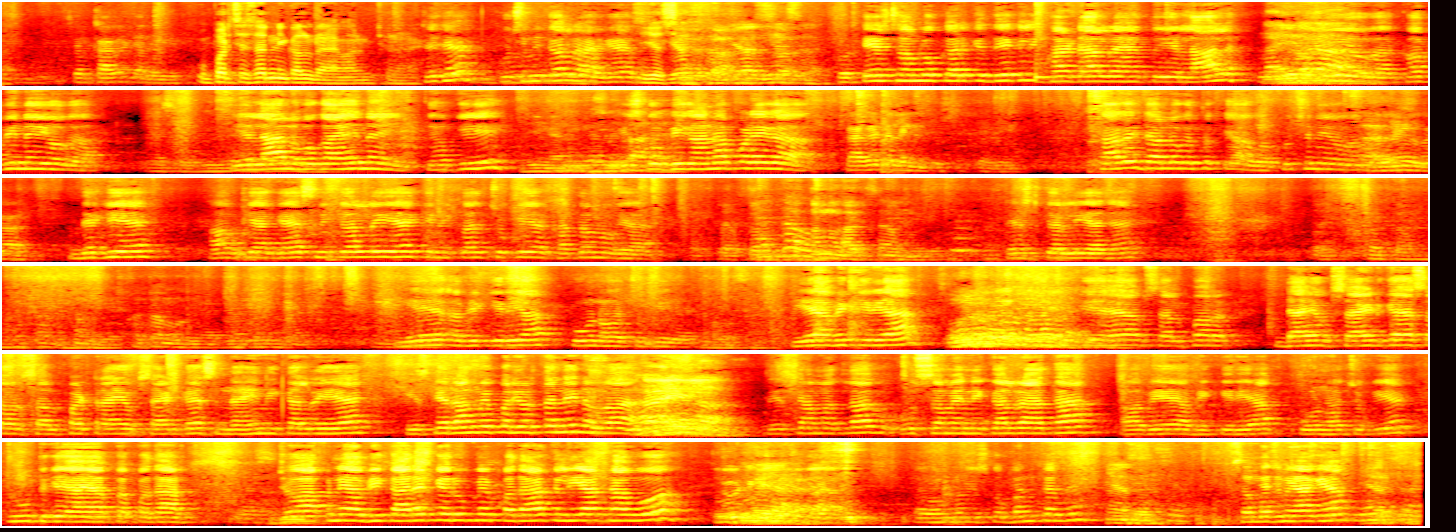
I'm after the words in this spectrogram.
सर कागज़ डालेंगे। ऊपर से सर निकल रहा है मालूम चल रहा है। ठीक है? कुछ निकल रहा है गैस? यस सर तो टेस्ट हम लोग करके देख ली। बुखार डाल रहे हैं तो ये लाल नहीं होगा। कभी नहीं होगा। ये लाल होगा ही नहीं क्योंकि इसको भिगाना पड़ेगा। कागज़ डालेंगे तो। कागज़ डालोगे तो क्या होगा? कुछ नहीं होगा। देखिए अब क्या गैस निकल रही है कि निकल चुकी है? खत्म हो गया। टेस्ट कर लिया जाए। ये अभिक्रिया पूर्ण हो चुकी है। ये अभिक्रिया पूर्ण हो चुकी है। अब सल्फ़र डाइऑक्साइड गैस और सल्फ़र ट्राइऑक्साइड गैस नहीं निकल रही है। इसके रंग में परिवर्तन नहीं ना हुआ? तो इसका मतलब उस समय निकल रहा था। अब ये अभिक्रिया पूर्ण हो चुकी है। टूट गया है आपका पदार्थ। जो आपने अभिकारक के रूप में पदार्थ लिया था वो टूट गया। तो हम लोग इसको बंद कर दें। समझ में आ गया?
